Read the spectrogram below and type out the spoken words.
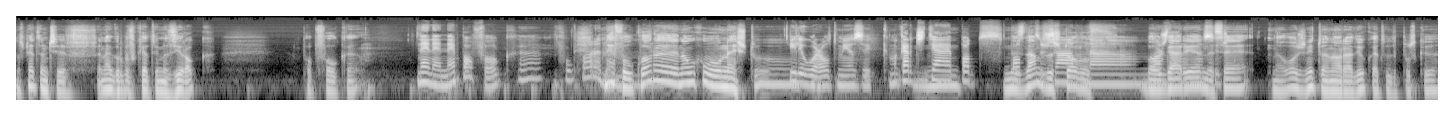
Но смятам, че в една група, в която има зирок, поп-фолка... Не, не, не поп-фолк, фолклора. Не, фолклора е много хубаво нещо. Или world music, макар че тя е под Не под знам защо в България да не се наложи нито едно радио, което да пуска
